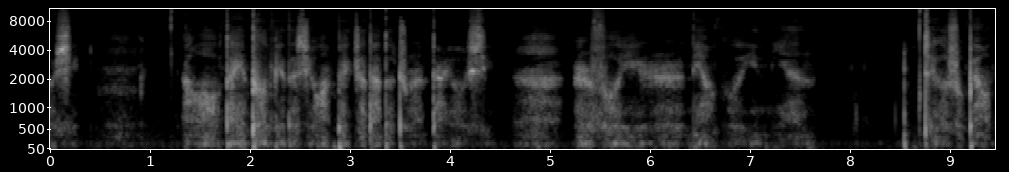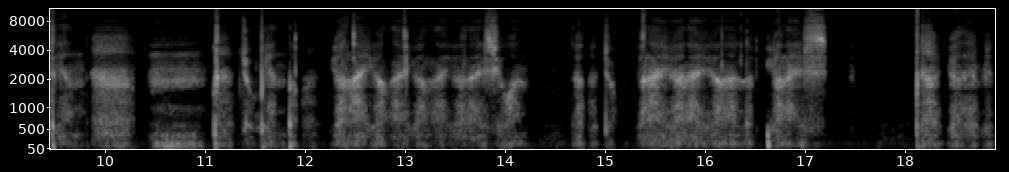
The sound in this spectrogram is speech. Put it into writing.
游戏。然后他也特别的喜欢陪着他的主人打游戏。日复一日年复一年这个鼠标垫嗯就变得越来越来越来越来喜欢就越来越来越来越来喜越来越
